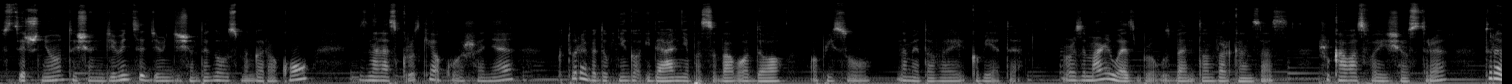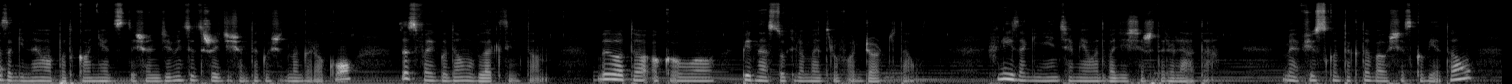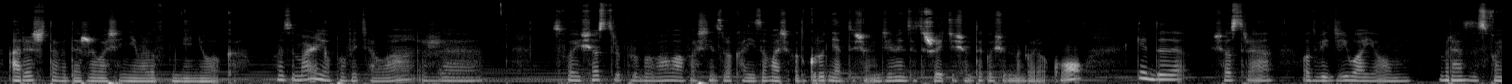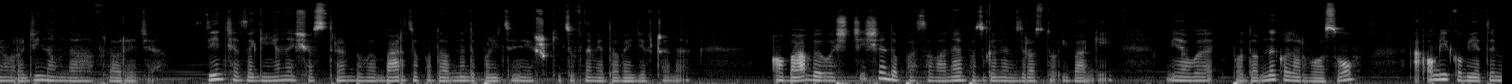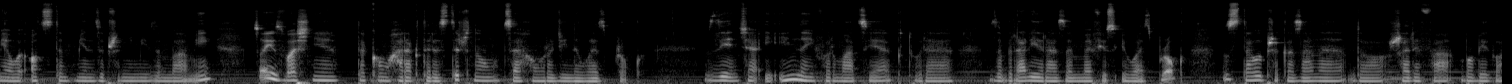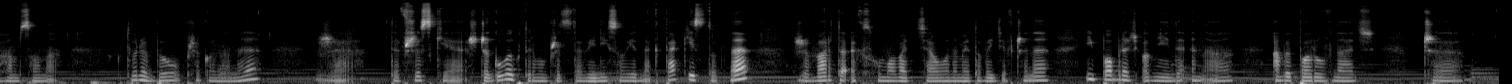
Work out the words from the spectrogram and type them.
W styczniu 1998 roku znalazł krótkie ogłoszenie, które według niego idealnie pasowało do opisu namiotowej kobiety. Rosemary Westbrook z Benton w Arkansas szukała swojej siostry, która zaginęła pod koniec 1967 roku ze swojego domu w Lexington – było to około 15 km od Georgetown. W chwili zaginięcia miała 24 lata. Matthews skontaktował się z kobietą, a reszta wydarzyła się niemal w mgnieniu oka. Rosemary opowiedziała, że swojej siostry próbowała właśnie zlokalizować od grudnia 1967 roku, kiedy siostra odwiedziła ją wraz ze swoją rodziną na Florydzie. Zdjęcia zaginionej siostry były bardzo podobne do policyjnych szkiców namiotowej dziewczyny. Oba były ściśle dopasowane pod względem wzrostu i wagi. Miały podobny kolor włosów, a obie kobiety miały odstęp między przednimi zębami, co jest właśnie taką charakterystyczną cechą rodziny Westbrook. Zdjęcia i inne informacje, które zebrali razem Matthews i Westbrook, zostały przekazane do szeryfa Bobiego Hampsona – który był przekonany, że te wszystkie szczegóły, które mu przedstawili, są jednak tak istotne, że warto ekshumować ciało namiotowej dziewczyny i pobrać od niej DNA, aby porównać, czy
